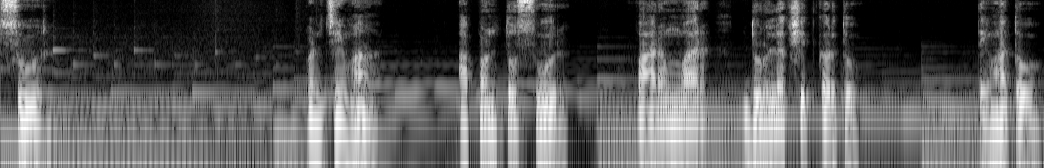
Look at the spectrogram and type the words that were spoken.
सूर. पण जेव्हा आपण तो सूर वारंवार दुर्लक्षित करतो तेव्हा तो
